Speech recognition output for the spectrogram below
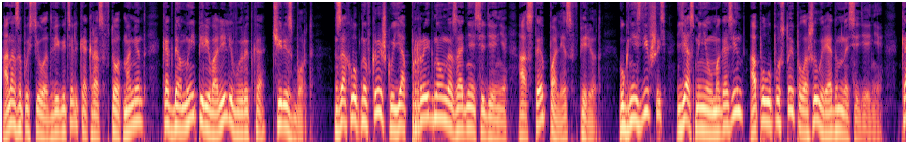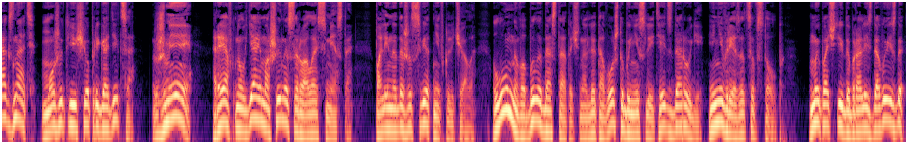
Она запустила двигатель как раз в тот момент, когда мы перевалили выродка через борт. Захлопнув крышку, я прыгнул на заднее сиденье, а Степ полез вперед. Угнездившись, я сменил магазин, а полупустой положил рядом на сиденье. Как знать, может еще пригодится. «Жми!» — рявкнул я, и машина сорвалась с места. Полина даже свет не включала. Лунного было достаточно для того, чтобы не слететь с дороги и не врезаться в столб. Мы почти добрались до выезда,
